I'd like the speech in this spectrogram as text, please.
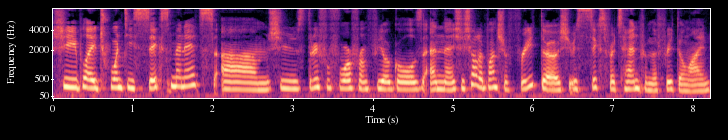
she played 26 minutes. Um, she was 3 for 4 from field goals, and then she shot a bunch of free throws. She was 6 for 10 from the free throw line.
